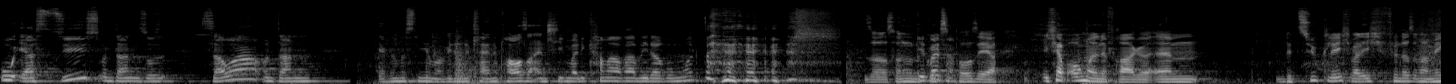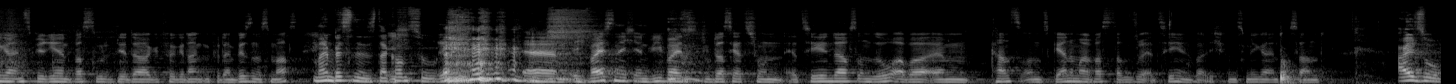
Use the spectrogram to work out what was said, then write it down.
oh, erst süß und dann so sauer und dann. Ja, wir müssen hier mal wieder eine kleine Pause einschieben, weil die Kamera wieder rummuckt. So, das war nur eine Geht kurze weiter. Pause, ja. Ich habe auch mal eine Frage. Ähm, bezüglich, weil ich finde das immer mega inspirierend, was du dir da für Gedanken für dein Business machst. Mein Business, da Ich- kommst du. Richtig. ähm, ich weiß nicht, inwieweit du das jetzt schon erzählen darfst und so, aber ähm, kannst uns gerne mal was darüber erzählen, weil ich finde es mega interessant. Also,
